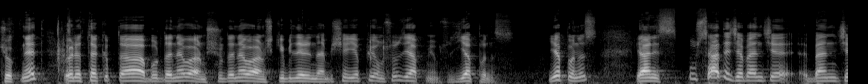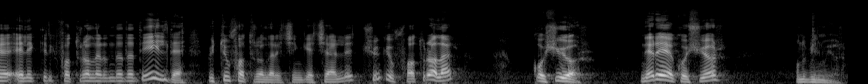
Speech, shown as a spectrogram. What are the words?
çok net. Böyle takıp da "Aa, burada ne varmış şurada ne varmış gibilerinden bir şey yapıyor musunuz yapmıyor musunuz? Yapınız. Yapınız. Yani bu sadece bence bence elektrik faturalarında da değil de bütün faturalar için geçerli. Çünkü faturalar koşuyor. Nereye koşuyor? Onu bilmiyorum.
